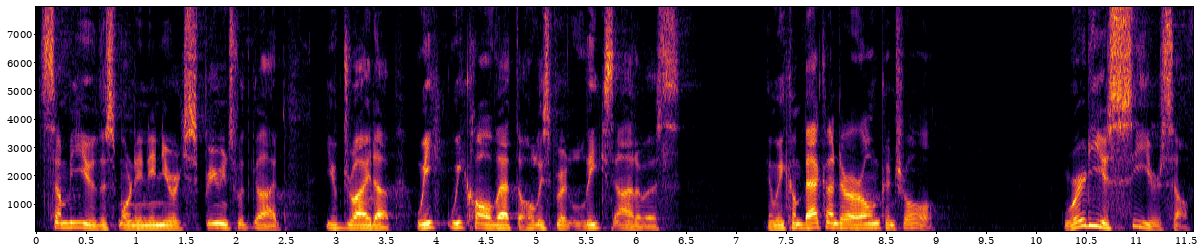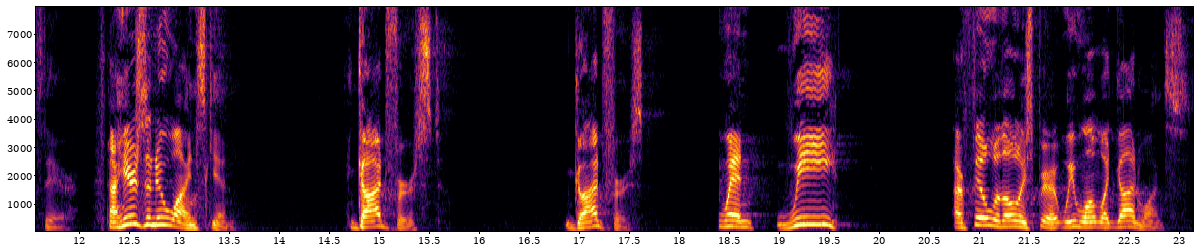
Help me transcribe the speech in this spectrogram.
some of you this morning in your experience with God, you've dried up. We, we call that the Holy Spirit leaks out of us and we come back under our own control. Where do you see yourself there? Now, here's the new wineskin God first. God first. When we are filled with the Holy Spirit, we want what God wants.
